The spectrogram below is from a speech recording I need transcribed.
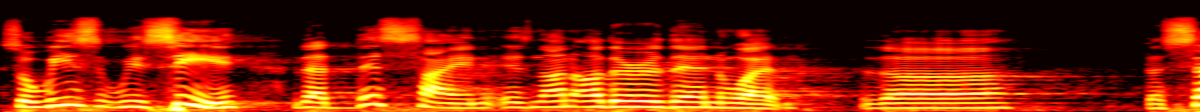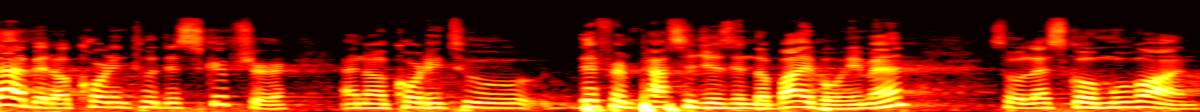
So we, we see that this sign is none other than what? The the Sabbath according to the scripture and according to different passages in the Bible. Amen. So let's go move on.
